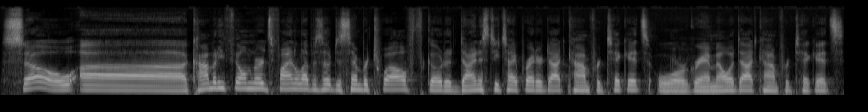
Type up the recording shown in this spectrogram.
so, uh, Comedy Film Nerds final episode December 12th. Go to dynastytypewriter.com for tickets or grahamelwood.com for tickets.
